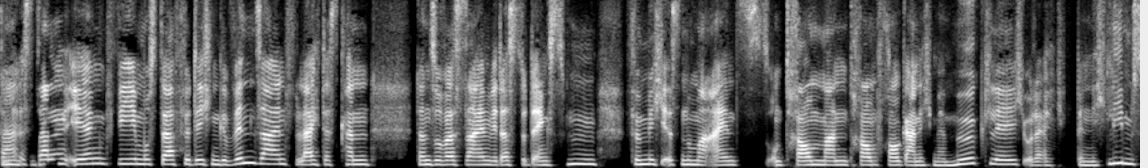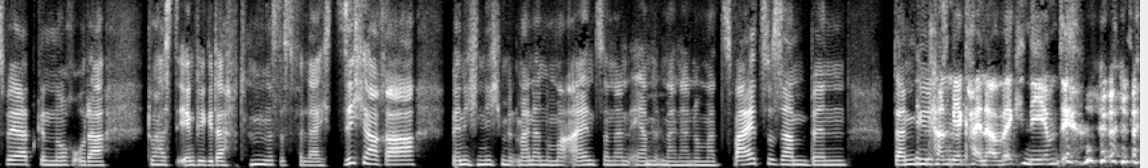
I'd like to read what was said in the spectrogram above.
Da mhm. ist dann irgendwie, muss da für dich ein Gewinn sein. Vielleicht, das kann dann sowas sein, wie dass du denkst, hm, für mich ist Nummer eins und Traummann, Traumfrau gar nicht mehr möglich oder ich bin nicht liebenswert genug oder du hast irgendwie gedacht, hm, es ist vielleicht sicherer, wenn ich nicht mit meiner Nummer eins, sondern eher mhm. mit meiner Nummer zwei zusammen bin. Dann Den kann mir keiner wegnehmen. genau.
